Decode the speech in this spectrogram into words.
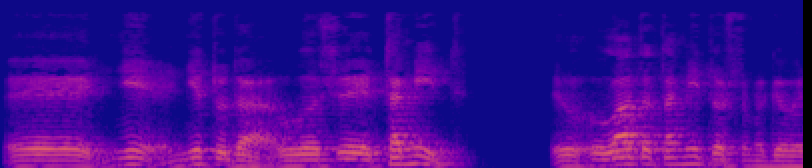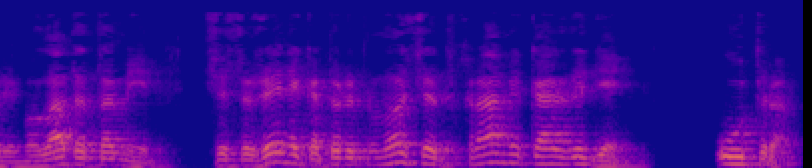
э, не, не туда, уже Тамид, Улата Тамид, то, что мы говорим, Улата Тамид. Все сожжения, которые приносят в храме каждый день. утром.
